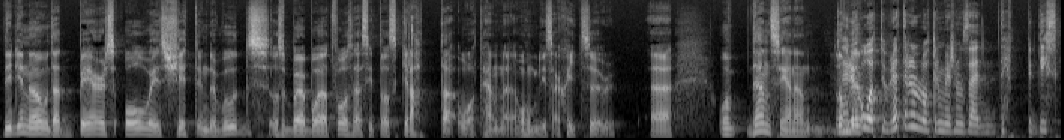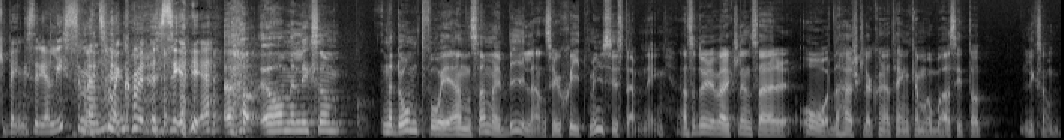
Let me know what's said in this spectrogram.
Did you know that bears always shit in the woods? Och så börjar båda två så här sitta och skratta åt henne och hon blir så här skitsur. Eh, och den scenen, de När blev- du återberättar den låter det mer som så här deppig diskbänksrealism än som en komediserie. Ja, ja, men liksom när de två är ensamma i bilen så är det skitmysig stämning. Alltså då är det verkligen så här, åh, det här skulle jag kunna tänka mig att bara sitta och liksom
